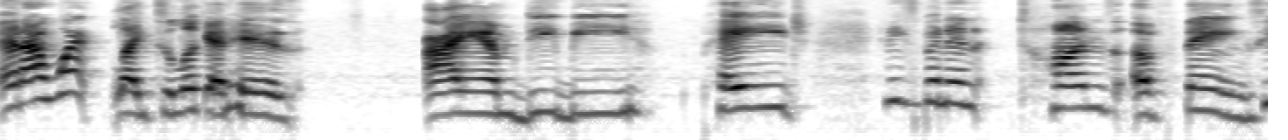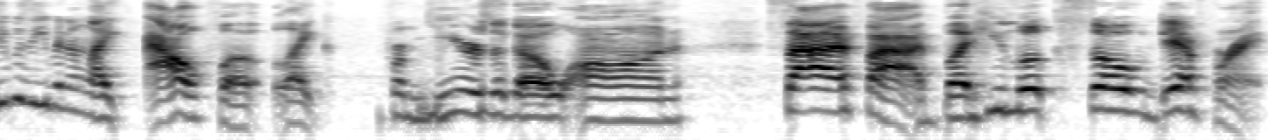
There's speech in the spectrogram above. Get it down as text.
and I went like to look at his IMDb page, and he's been in tons of things. He was even in like Alpha, like from years ago on Syfy, but he looked so different.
